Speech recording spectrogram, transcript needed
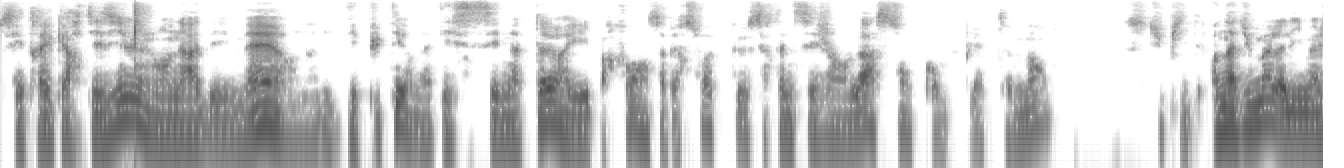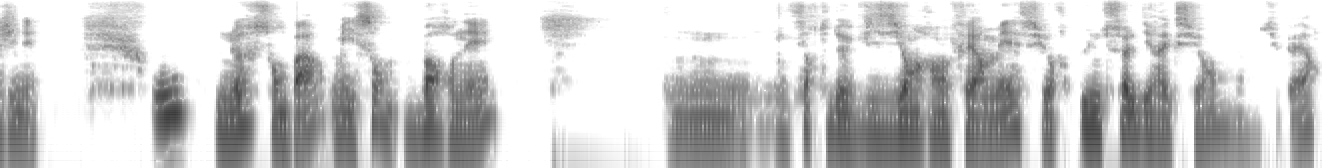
c'est très cartésien, on a des maires, on a des députés, on a des sénateurs et parfois on s'aperçoit que certains de ces gens-là sont complètement stupides. On a du mal à l'imaginer. Ou ne sont pas, mais ils sont bornés, hum, une sorte de vision renfermée sur une seule direction, super.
